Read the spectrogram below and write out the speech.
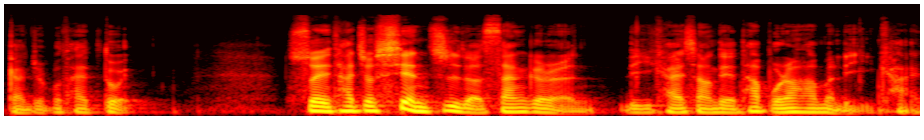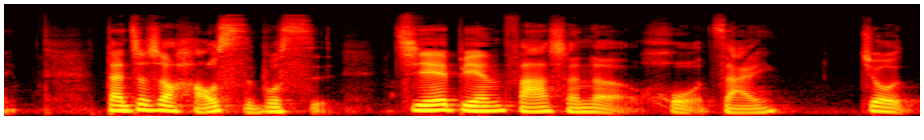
感觉不太对。所以他就限制了三个人离开商店，他不让他们离开。但这时候好死不死，街边发生了火灾，就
